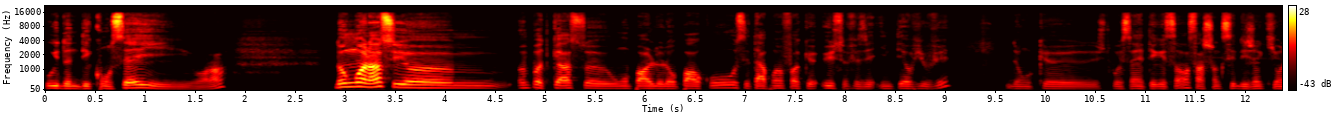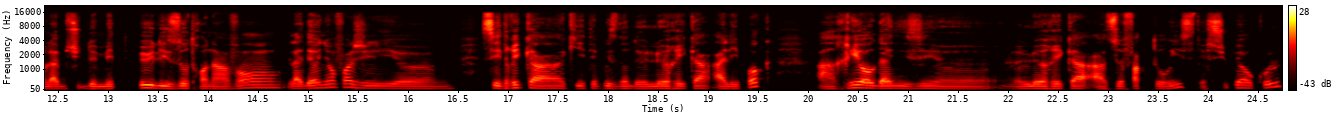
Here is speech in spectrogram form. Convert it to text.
où il donne des conseils. Voilà. Donc voilà, c'est un podcast où on parle de leur parcours. C'est la première fois qu'eux se faisaient interviewer. Donc, je trouvais ça intéressant, sachant que c'est des gens qui ont l'habitude de mettre eux les autres en avant. La dernière fois, j'ai Cédric, qui était président de l'Eureka à l'époque, a réorganisé l'Eureka à The Factory. C'était super cool.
